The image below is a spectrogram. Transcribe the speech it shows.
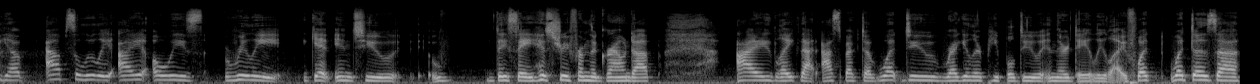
Yep, absolutely. I always really get into, they say, history from the ground up. I like that aspect of what do regular people do in their daily life. What what does a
